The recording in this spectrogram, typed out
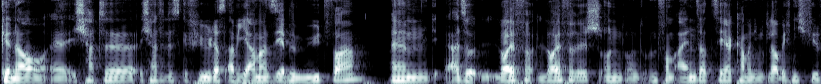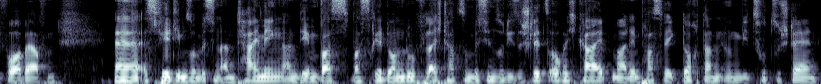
Genau, äh, ich hatte, ich hatte das Gefühl, dass Abiyama sehr bemüht war. Ähm, also läufer, läuferisch und, und, und vom Einsatz her kann man ihm, glaube ich, nicht viel vorwerfen. Äh, es fehlt ihm so ein bisschen an Timing, an dem, was, was Redondo vielleicht hat, so ein bisschen so diese Schlitzohrigkeit, mal den Passweg doch dann irgendwie zuzustellen,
